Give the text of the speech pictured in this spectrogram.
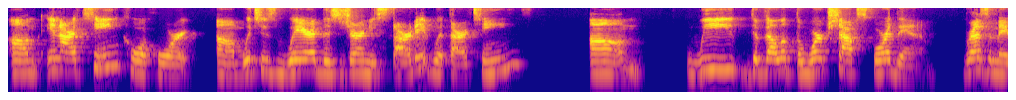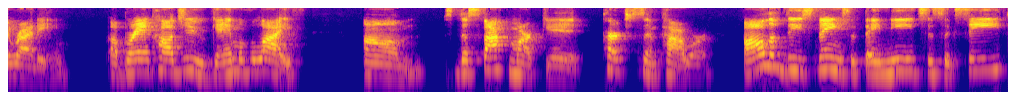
Um, in our teen cohort, um, which is where this journey started with our teens, um, we developed the workshops for them resume writing, a brand called You, Game of Life, um, the stock market, purchasing power all of these things that they need to succeed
